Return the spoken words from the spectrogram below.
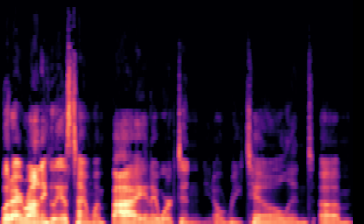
But ironically, as time went by, and I worked in you know retail and um,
